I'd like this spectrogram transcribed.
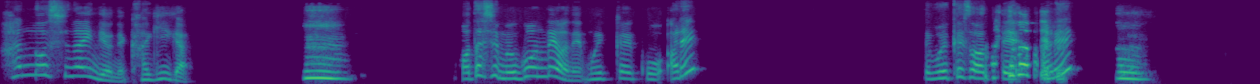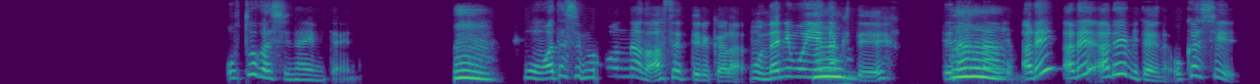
反応しないんだよね、鍵が。うん。私無言だよね。もう一回こう、あれ？でもう一回触って、間違ってるあれ？うん。音がしないみたいな。うん。もう私無言なの焦ってるから、もう何も言えなくて。で、だんだん、うんあれ？あれ？あれ？みたいな。おかしい。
